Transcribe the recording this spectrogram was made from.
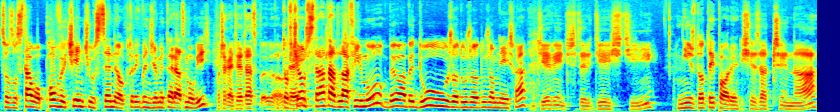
co zostało po wycięciu sceny, o której będziemy teraz mówić, Poczekaj, to ja teraz... to okej. wciąż strata dla filmu byłaby dużo, dużo, dużo mniejsza 9.40 niż do tej pory. się zaczyna,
